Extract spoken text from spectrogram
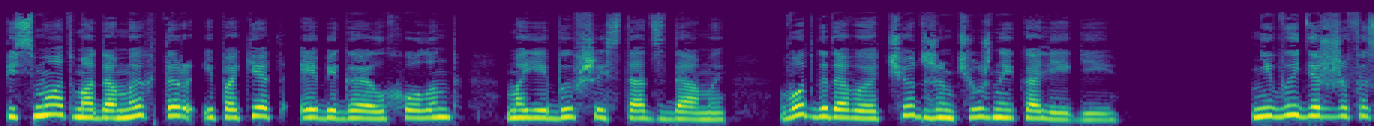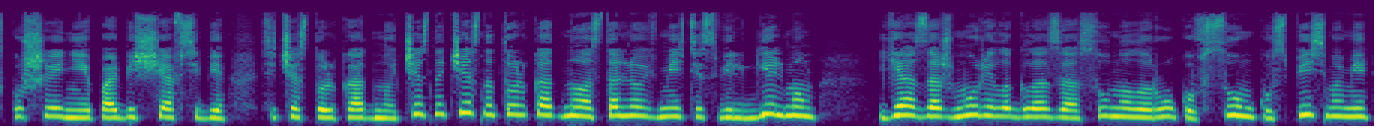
Письмо от мадам Эхтер и пакет Эбигейл Холланд, моей бывшей статсдамы, вот годовой отчет жемчужной коллегии. Не выдержав искушения и пообещав себе сейчас только одно, честно-честно только одно, остальное вместе с Вильгельмом — я зажмурила глаза, сунула руку в сумку с письмами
